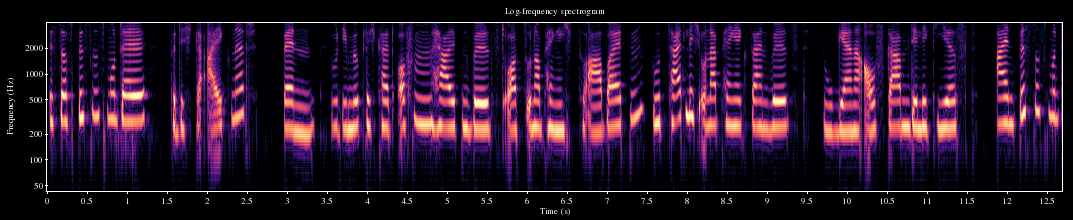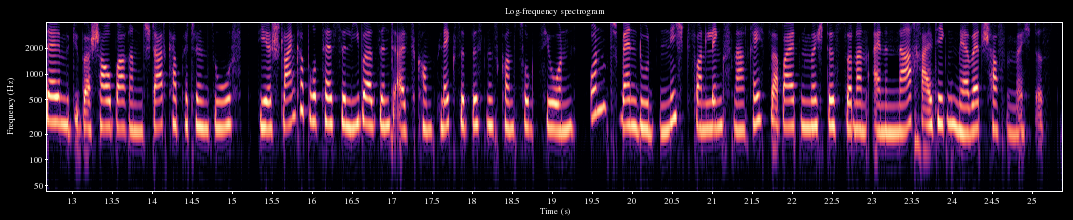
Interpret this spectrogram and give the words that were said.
ist das Businessmodell für dich geeignet, wenn du die Möglichkeit offen halten willst, ortsunabhängig zu arbeiten, du zeitlich unabhängig sein willst, du gerne Aufgaben delegierst, ein Businessmodell mit überschaubaren Startkapiteln suchst, dir schlanke Prozesse lieber sind als komplexe Businesskonstruktionen und wenn du nicht von links nach rechts arbeiten möchtest, sondern einen nachhaltigen Mehrwert schaffen möchtest.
